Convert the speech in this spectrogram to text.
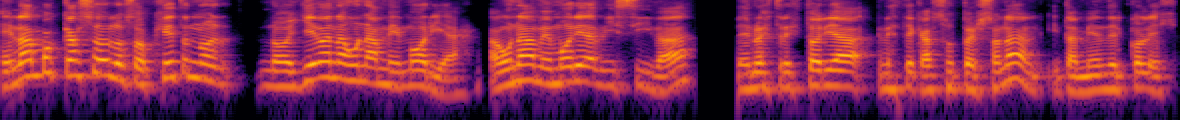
En ambos casos, los objetos nos, nos, llevan a una memoria, a una memoria visiva de nuestra historia, en este caso personal y también del colegio.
